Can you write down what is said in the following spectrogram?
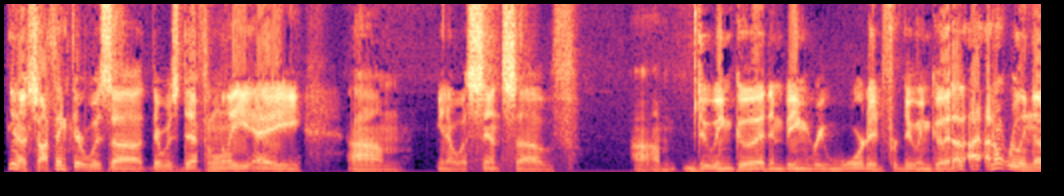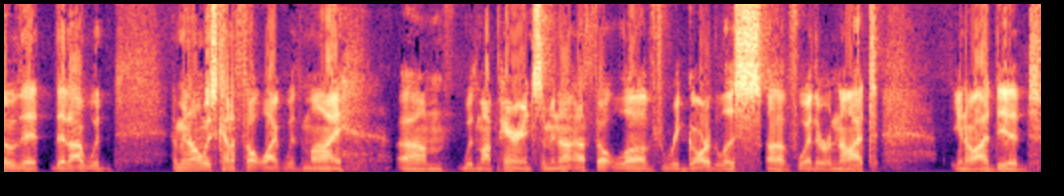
you know, so I think there was uh, there was definitely a um, you know a sense of um, doing good and being rewarded for doing good. I, I- don't really know that that I would. I mean, I always kind of felt like with my um, with my parents. I mean, I, I felt loved regardless of whether or not you know I did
